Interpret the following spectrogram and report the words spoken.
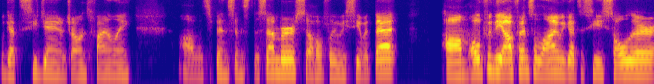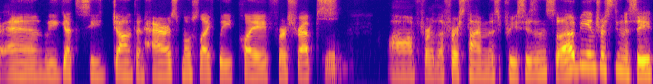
We got to see Jane and Jones finally. Um, it's been since December, so hopefully we see with that. Um, hopefully the offensive line we got to see Solder and we got to see Jonathan Harris most likely play first reps uh, for the first time this preseason. So that would be interesting to see.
